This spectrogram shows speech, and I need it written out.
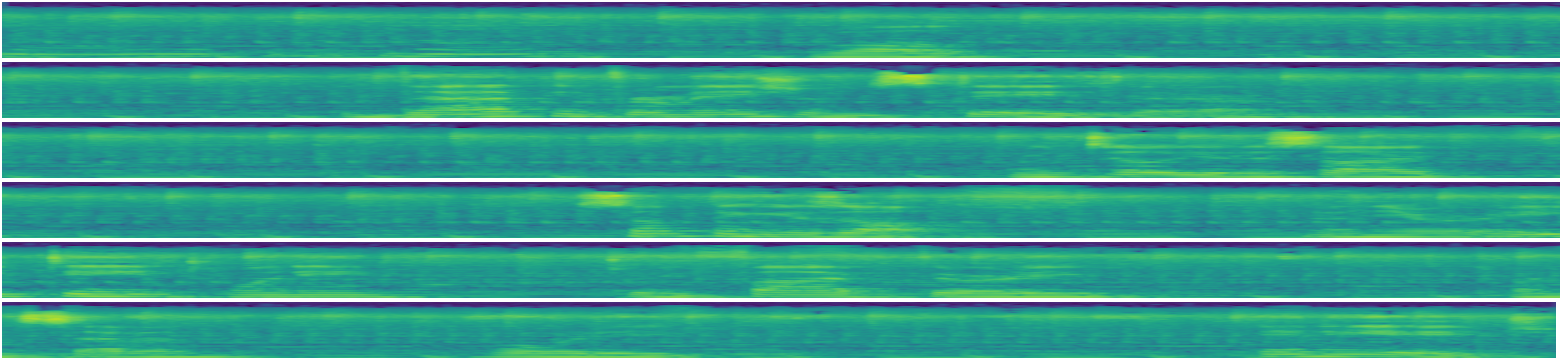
No. No. Well, that information stays there until you decide something is off. And you're 18, 20, 25, 30, 27, 40, any age.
